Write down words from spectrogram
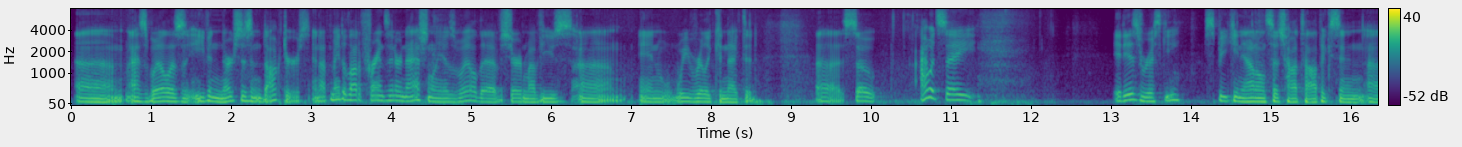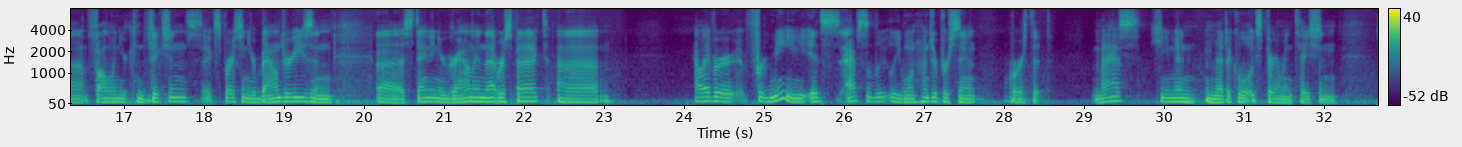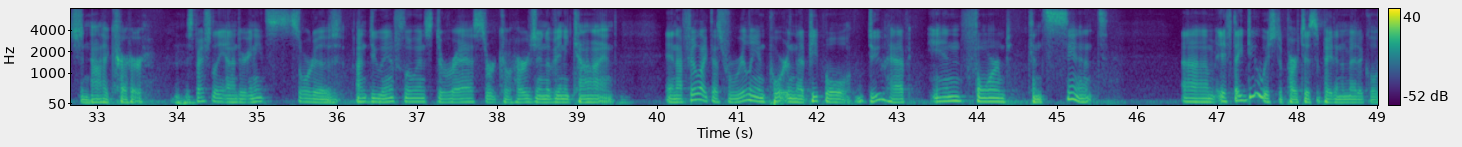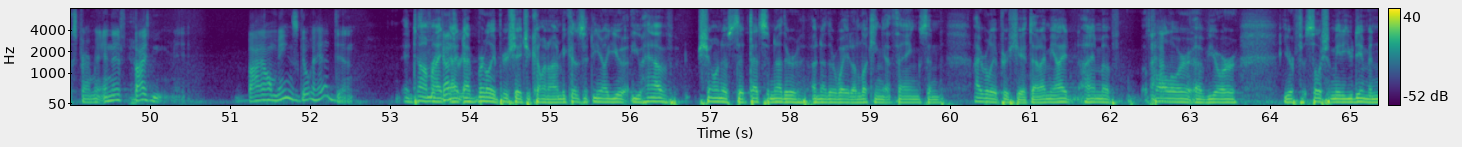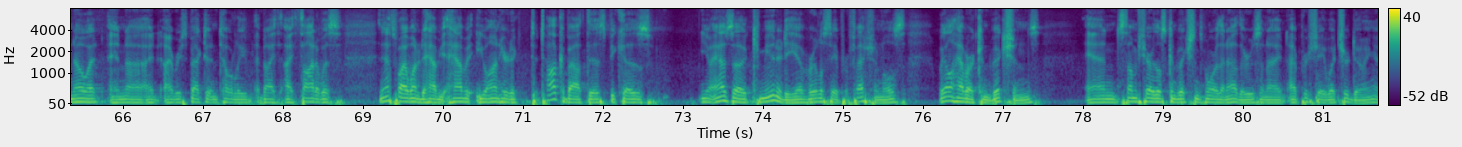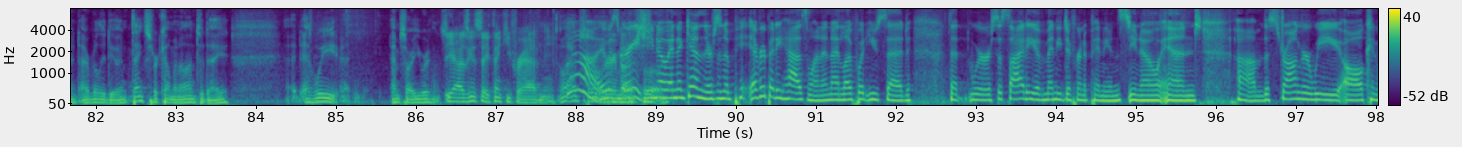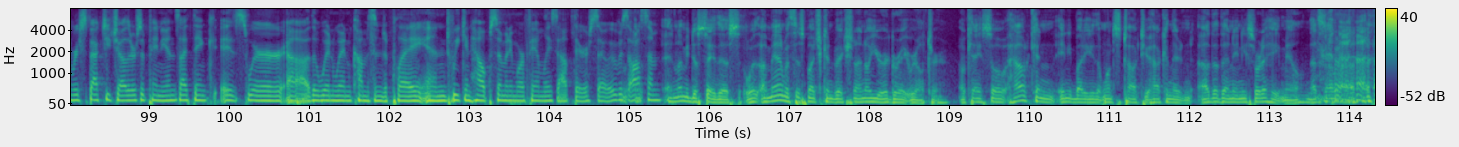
Um, as well as even nurses and doctors. And I've made a lot of friends internationally as well that have shared my views, um, and we've really connected. Uh, so I would say it is risky speaking out on such hot topics and uh, following your convictions, expressing your boundaries, and uh, standing your ground in that respect. Um however, for me, it's absolutely 100% worth it. Mass human medical experimentation should not occur, especially under any sort of undue influence, duress, or coercion of any kind. And I feel like that's really important that people do have informed consent um, if they do wish to participate in a medical experiment. And if by by all means, go ahead then. And Tom, I, I. I really appreciate you coming on because you know you you have shown us that that's another another way to looking at things, and I really appreciate that. I mean, I I'm a, f- a follower of your your f- social media. You didn't even know it, and uh, I, I respect it and totally. But I, I thought it was, and that's why I wanted to have you have you on here to, to talk about this because you know as a community of real estate professionals, we all have our convictions and some share those convictions more than others. And I, I appreciate what you're doing. I, I really do. And thanks for coming on today. Uh, Have we? I'm sorry, you were. Yeah, I was going to say thank you for having me. Well, yeah, absolutely. it was Very great. much. You know, and again, there's an opi- everybody has one, and I love what you said that we're a society of many different opinions. You know, and um, the stronger we all can respect each other's opinions, I think is where uh, the win-win comes into play, and we can help so many more families out there. So it was awesome. And let me just say this: with a man with this much conviction, I know you're a great realtor. Okay, so how can anybody that wants to talk to you, how can they, other than any sort of hate mail, that's not allowed.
